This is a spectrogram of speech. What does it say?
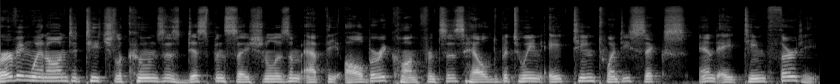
Irving went on to teach Lacunza's dispensationalism at the Albury conferences held between 1826 and 1830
